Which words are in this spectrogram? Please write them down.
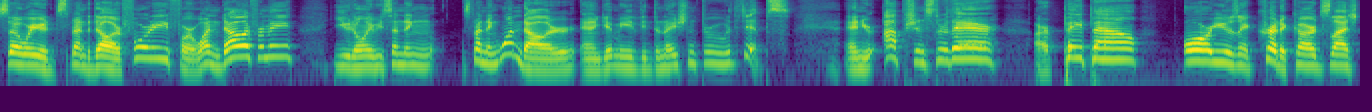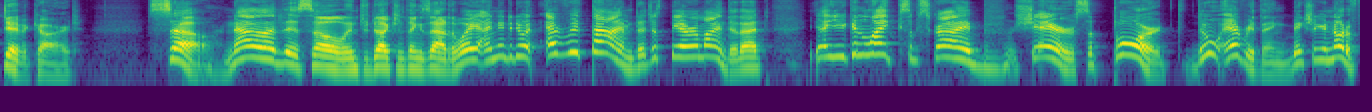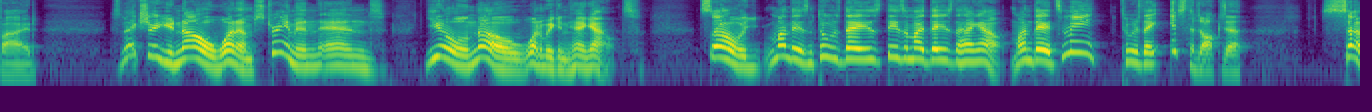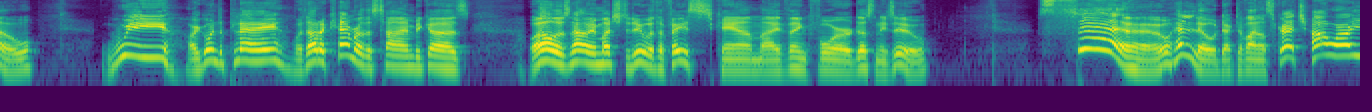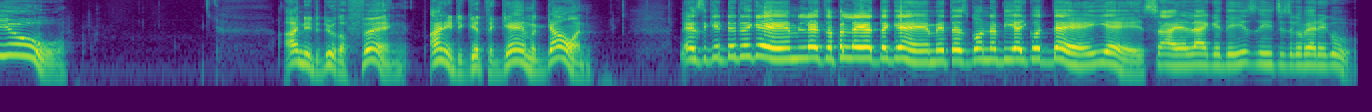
So where you'd spend a dollar forty for one dollar for me, you'd only be sending spending one dollar and get me the donation through the tips. And your options through there are PayPal or using a credit card slash debit card. So, now that this whole introduction thing is out of the way, I need to do it every time to just be a reminder that yeah, you can like, subscribe, share, support, do everything. Make sure you're notified. So make sure you know when I'm streaming and you'll know when we can hang out. So, Mondays and Tuesdays, these are my days to hang out. Monday, it's me. Tuesday, it's the doctor. So, we are going to play without a camera this time because, well, there's not really much to do with a face cam, I think, for Destiny 2. So, hello, Dr. Vinyl Scratch. How are you? I need to do the thing. I need to get the game going. Let's get to the game. Let's play at the game. It is gonna be a good day. Yes, I like this. This is very good.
